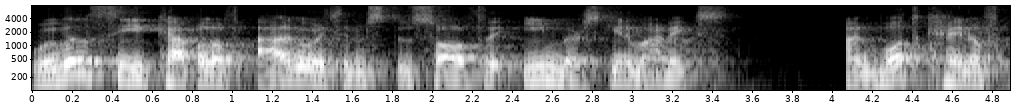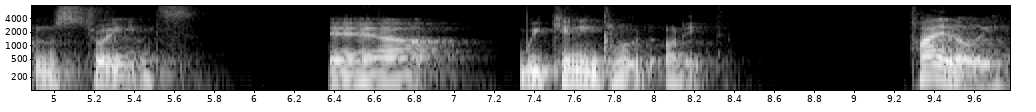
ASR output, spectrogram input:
We will see a couple of algorithms to solve the inverse kinematics and what kind of constraints uh, we can include on it. Finally,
